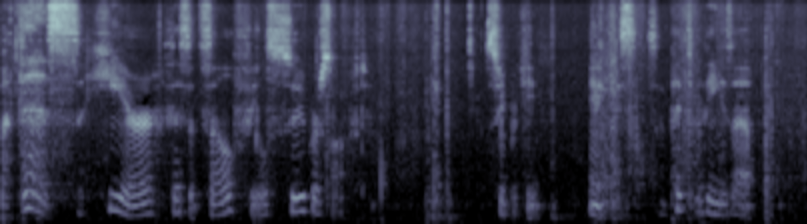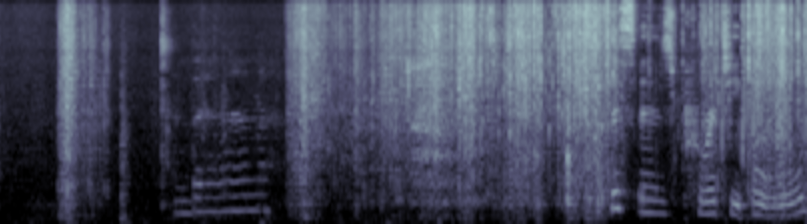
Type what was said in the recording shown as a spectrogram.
But this here, this itself feels super soft. Super cute. Anyways, so I picked these up. And then This is pretty old.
